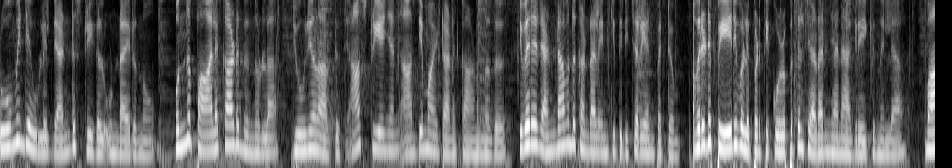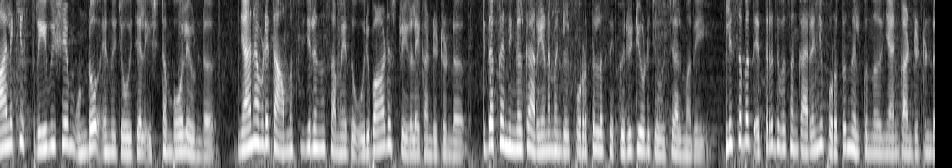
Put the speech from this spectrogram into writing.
റൂമിന്റെ ഉള്ളിൽ രണ്ട് സ്ത്രീകൾ ഉണ്ടായിരുന്നു. ഒന്ന് പാലക്കാട് നിന്നുള്ള ജൂനിയർ ആർട്ടിസ്റ്റ്. ആ സ്ത്രീയെ ഞാൻ ആദ്യമായിട്ടാണ് കാണുന്നത്. ഇവരെ രണ്ടാമത് കണ്ടാൽ എനിക്ക് തിരിച്ചറിയാൻ പറ്റും. അവരുടെ പേര് വെളിപ്പെടുത്തി കുഴപ്പത്തിൽ ചേടാൻ ഞാൻ ആഗ്രഹിക്കുന്നില്ല. ബാലയ്ക്ക് സ്ത്രീ വിഷയം ഉണ്ടോ എന്ന് ചോദിച്ചാൽ ഇഷ്ടം പോലെയുണ്ട് ഞാൻ അവിടെ താമസിച്ചിരുന്ന സമയത്ത് ഒരുപാട് സ്ത്രീകളെ കണ്ടിട്ടുണ്ട്. ഇതൊക്കെ നിങ്ങൾക്ക് അറിയണമെങ്കിൽ പുറത്തുള്ള സെക്യൂരിറ്റിയോട് ചോദിച്ചാൽ മതി. എലിസബത്ത് എത്ര ദിവസം കരഞ്ഞു പുറത്തു നിൽക്കുന്നത് ഞാൻ കണ്ടിട്ടുണ്ട്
